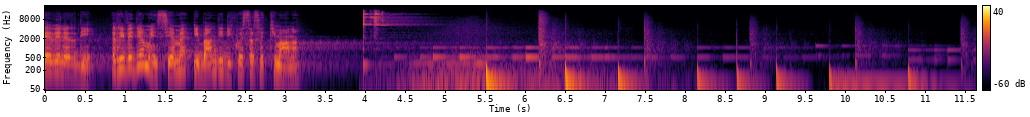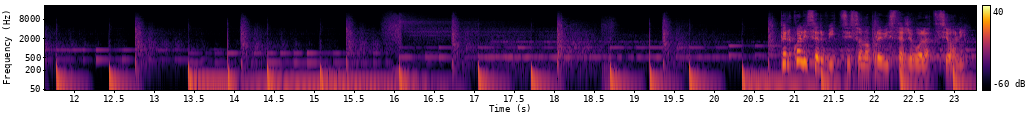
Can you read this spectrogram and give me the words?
È venerdì. Rivediamo insieme i bandi di questa settimana. Per quali servizi sono previste agevolazioni?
